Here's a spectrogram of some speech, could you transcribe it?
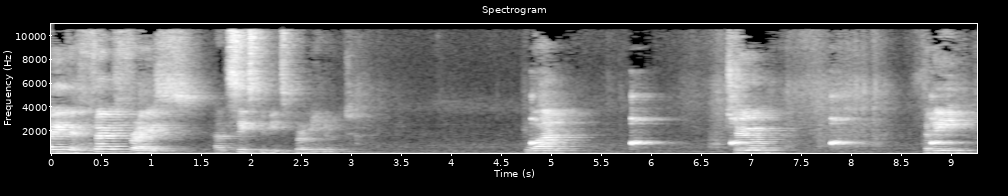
play the third phrase at 60 beats per minute. One, two, three,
